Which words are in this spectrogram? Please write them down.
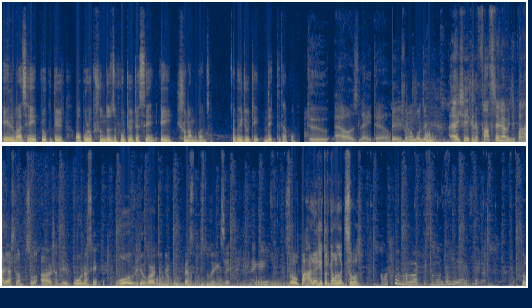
এর মাঝেই প্রকৃতির অপরূপ সৌন্দর্য ফুটে উঠেছে এই সুনামগঞ্জে। তো ভিডিওটি দেখতে থাকো। Two hours later. এই সুনামগঞ্জে এই সে এখানে ফার্স্ট টাইম আমি যে পাহাড়ে আসলাম সো আর সাথে বোন আছে ও ভিডিও করার জন্য একটু ব্যস্ত ব্যস্ত হয়ে গেছে। তো পাহাড়ে এসে তোর কেমন লাগতেছে বল? আমার খুব ভালো লাগতেছে মনটা ভরে গেছে। তো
